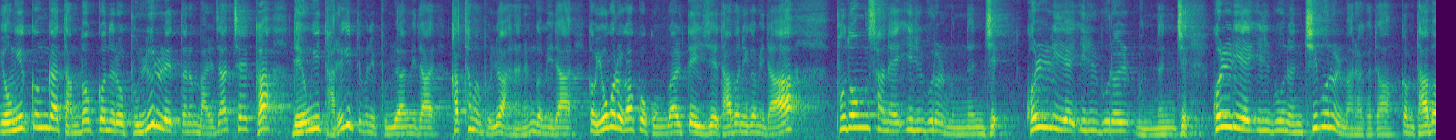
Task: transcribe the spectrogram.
용익권과 담보권으로 분류를 했다는 말 자체가 내용이 다르기 때문에 분류합니다. 같으면 분류 안 하는 겁니다. 그럼 요거를 갖고 공부할 때 이제 답은 이겁니다. 부동산의 일부를 묻는지, 권리의 일부를 묻는지 권리의 일부는 지분을 말하거든. 그럼 답은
